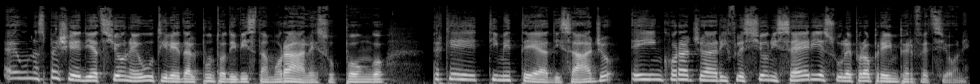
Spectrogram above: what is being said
È una specie di azione utile dal punto di vista morale, suppongo, perché ti mette a disagio e incoraggia riflessioni serie sulle proprie imperfezioni.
